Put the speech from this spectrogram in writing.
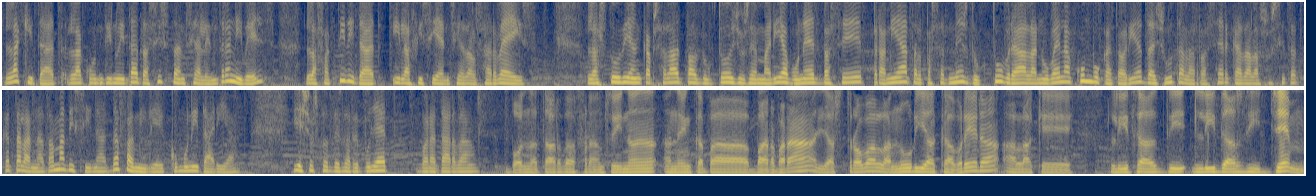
l'equitat, la continuïtat assistencial entre nivells, l'efectivitat i l'eficiència dels serveis. L'estudi encapçalat pel doctor Josep Maria Bonet va ser premiat el passat mes d'octubre a la novena convocatòria d'ajut a la recerca de la Societat Catalana de Medicina de Família i Comunitària. I això és tot des de Ripollet. Bona tarda. Bona tarda, Francina. Anem cap a Barberà. Allà es troba la Núria Cabrera, a la que li, de, li desitgem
